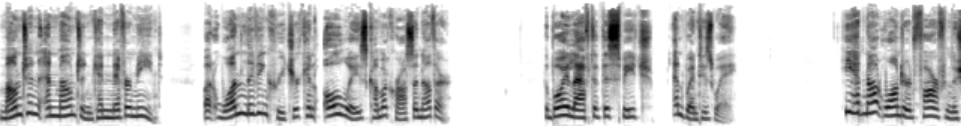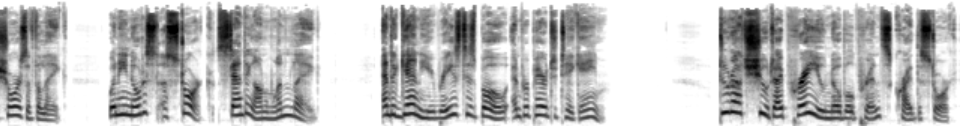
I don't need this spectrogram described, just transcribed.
Mountain and mountain can never meet, but one living creature can always come across another. The boy laughed at this speech and went his way. He had not wandered far from the shores of the lake when he noticed a stork standing on one leg, and again he raised his bow and prepared to take aim. Do not shoot, I pray you, noble prince, cried the stork.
